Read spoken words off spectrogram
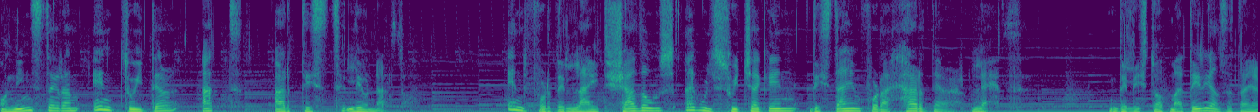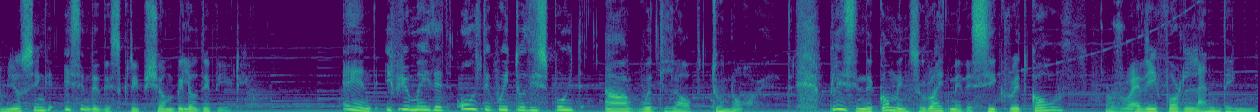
on Instagram and Twitter at Artist Leonardo. And for the light shadows, I will switch again, this time for a harder lead. The list of materials that I am using is in the description below the video. And if you made it all the way to this point, I would love to know it. Please in the comments write me the secret code, ready for landing.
